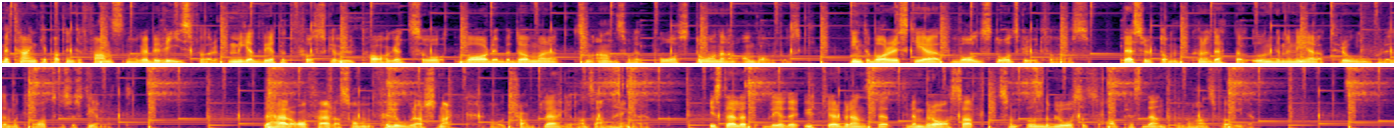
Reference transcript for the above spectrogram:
Med tanke på att det inte fanns några bevis för medvetet fusk överhuvudtaget så var det bedömare som ansåg att påståendena om valfusk inte bara riskerade att våldsdåd skulle utföras. Dessutom kunde detta underminera tron på det demokratiska systemet. Det här avfärdas som förlorarsnack av Trump-läget och hans anhängare. Istället blev det ytterligare bränsle till en brasa som underblåsits av presidenten och hans följe.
